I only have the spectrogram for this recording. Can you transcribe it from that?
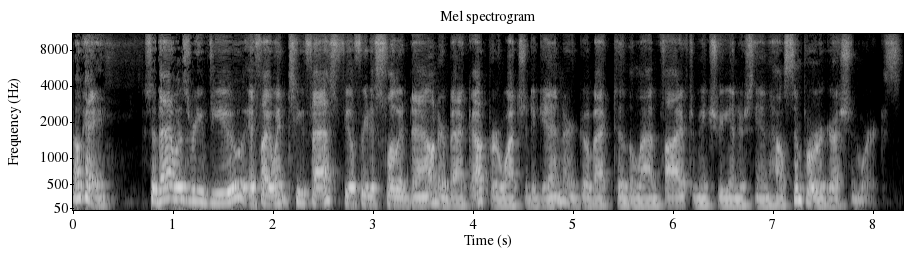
Okay, so that was review. If I went too fast, feel free to slow it down or back up or watch it again or go back to the lab five to make sure you understand how simple regression works.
